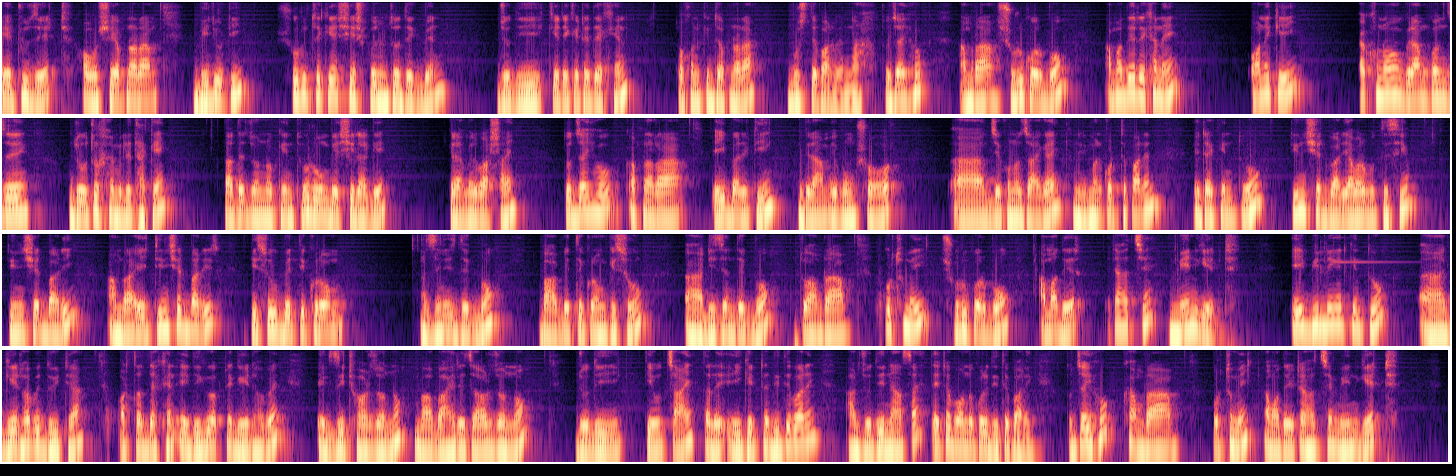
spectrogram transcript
এ টু জেড অবশ্যই আপনারা ভিডিওটি শুরু থেকে শেষ পর্যন্ত দেখবেন। যদি কেটে কেটে দেখেন, তখন কিন্তু আপনারা বুঝতে পারবেন না। তো যাই হোক, আমরা শুরু করব। আমাদের এখানে অনেকেই এখনও গ্রামগঞ্জে যৌথ ফ্যামিলি থাকে। তাদের জন্য কিন্তু রুম বেশি লাগে গ্রামের বাসায়। তো যাই হোক, আপনারা এই বাড়িটি গ্রাম এবং শহর যে কোনো জায়গায় নির্মাণ করতে পারেন। এটা কিন্তু টিন শেড বাড়ি, আবার বলতেছি টিন শেড বাড়ি, আমরা এই টিন শেড বাড়ির কিছু ব্যতিক্রম জিনিস দেখব বা ব্যতিক্রম কিছু ডিজাইন দেখব। তো আমরা প্রথমেই শুরু করব আমাদের, এটা হচ্ছে মেন গেট এই বিল্ডিংয়ের কিন্তু গেট হবে দুইটা। অর্থাৎ দেখেন, এইদিকেও একটা গেট হবে এক্সিট হওয়ার জন্য বা বাইরে যাওয়ার জন্য। যদি কেউ চায়, তাহলে এই গেটটা দিতে পারে। আর যদি না চায়, তো এটা বন্ধ করে দিতে পারে। তো যাই হোক, আমরা প্রথমে আমাদের এটা হচ্ছে মেন গেট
